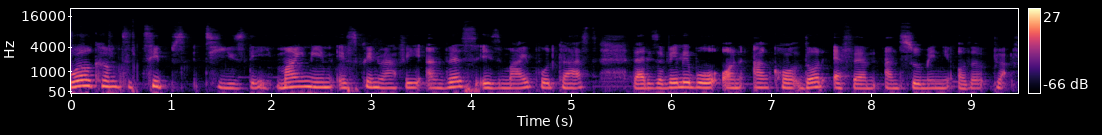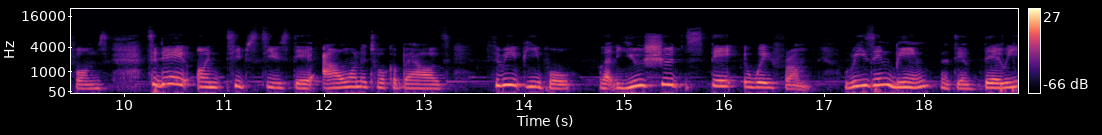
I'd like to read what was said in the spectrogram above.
Welcome to Tips Tuesday. My name is Queen Rafi, and this is my podcast that is available on Anchor.fm and so many other platforms. Today on Tips Tuesday, I want to talk about three people that you should stay away from. Reason being that they're very,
